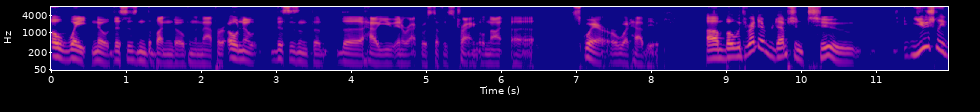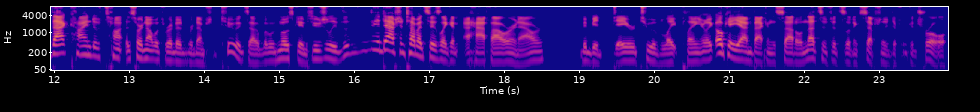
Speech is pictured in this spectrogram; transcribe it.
"Oh wait, no, this isn't the button to open the map," or "Oh no, this isn't the the how you interact with stuff. It's triangle, not uh square or what have you." Um, but with Red Dead Redemption 2, usually that kind of time sorry not with red dead redemption 2 exactly but with most games usually the, the adaptation time i'd say is like an, a half hour an hour maybe a day or two of light playing you're like okay yeah i'm back in the saddle. And that's if it's an exceptionally different control.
